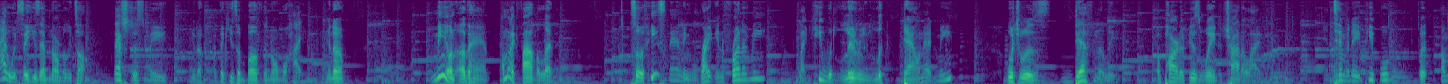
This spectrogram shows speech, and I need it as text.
I would say he's abnormally tall. That's just me. You know, I think he's above the normal height. You know, me on the other hand, I'm like five eleven. So if he's standing right in front of me, like he would literally look down at me which was definitely a part of his way to try to like intimidate people, but I'm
